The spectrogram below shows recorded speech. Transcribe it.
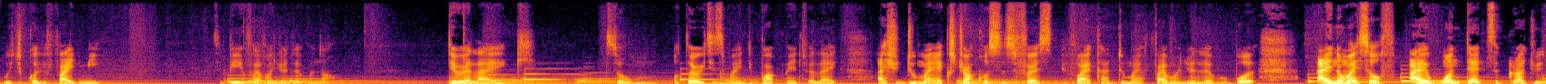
which qualified me to be in 500 level now. They were like, some authorities in my department were like, I should do my extra courses first before I can do my 500 level. But I know myself, I wanted to graduate,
